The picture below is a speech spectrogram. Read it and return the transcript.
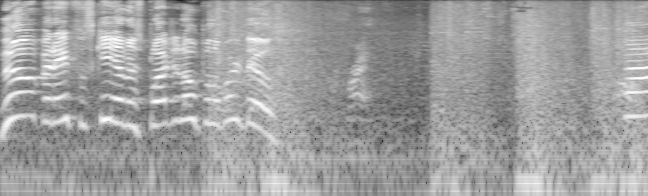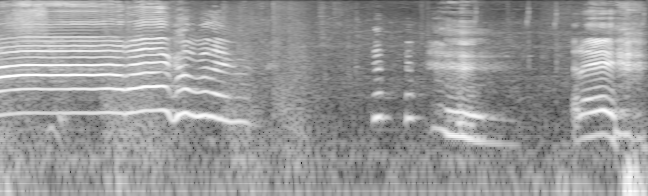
Não, peraí, Fusquinha, não explode não, pelo amor de Deus. Caraca, moleque. Peraí.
